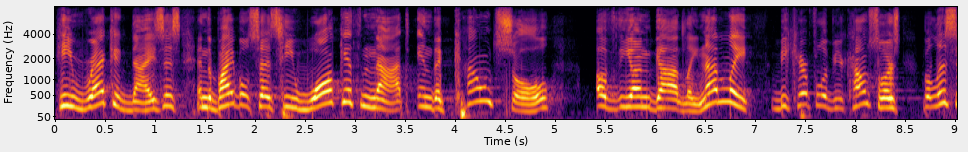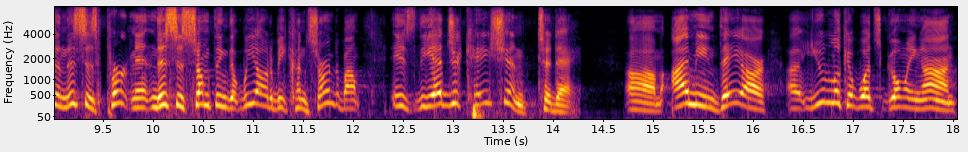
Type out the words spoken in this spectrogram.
he recognizes, and the Bible says, he walketh not in the counsel of the ungodly. Not only be careful of your counselors, but listen, this is pertinent, and this is something that we ought to be concerned about, is the education today. Um, I mean, they are, uh, you look at what's going on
